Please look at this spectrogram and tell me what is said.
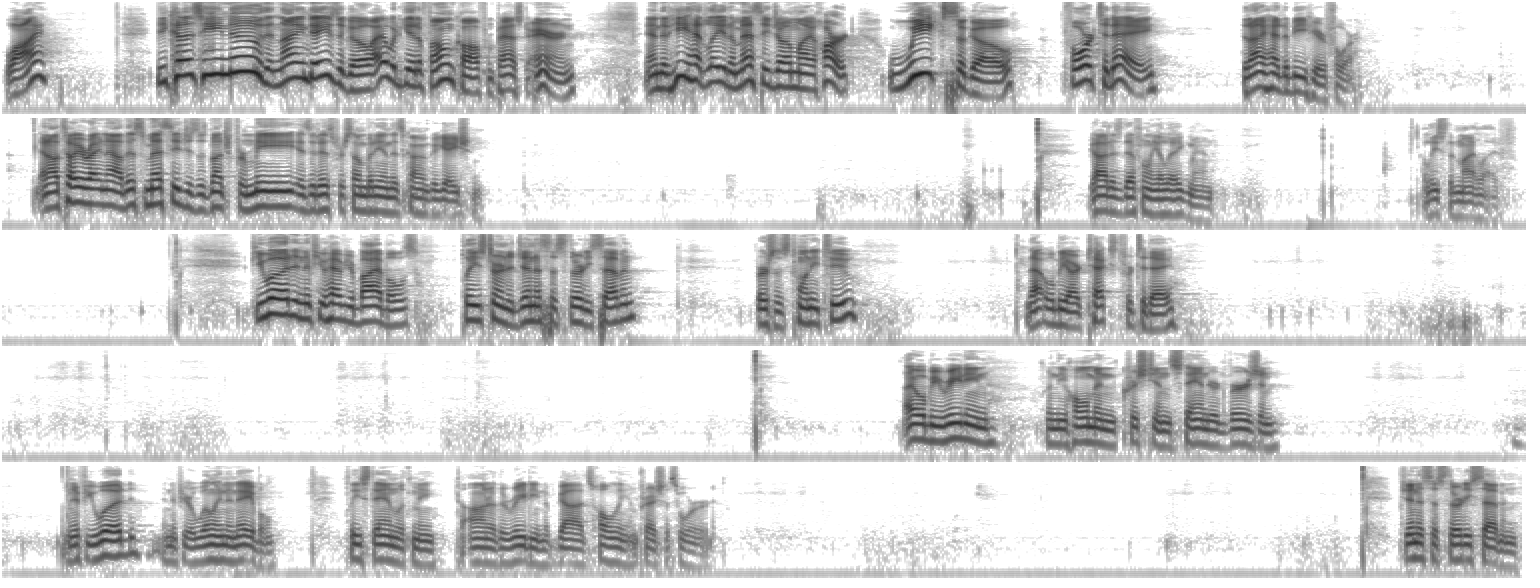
Why? Because he knew that nine days ago I would get a phone call from Pastor Aaron and that he had laid a message on my heart weeks ago for today that I had to be here for. And I'll tell you right now, this message is as much for me as it is for somebody in this congregation. God is definitely a leg man, at least in my life. If you would, and if you have your Bibles, Please turn to Genesis 37, verses 22. That will be our text for today. I will be reading from the Holman Christian Standard Version. And if you would, and if you're willing and able, please stand with me to honor the reading of God's holy and precious word. Genesis 37,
